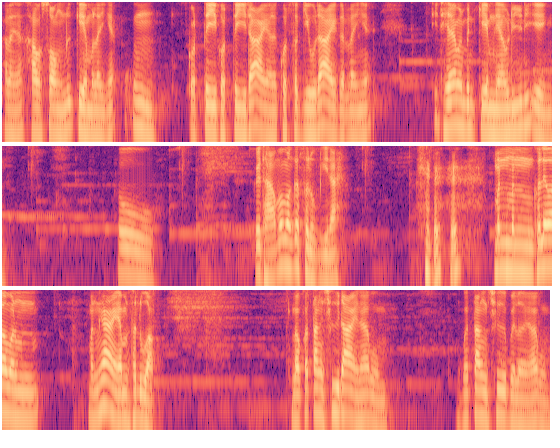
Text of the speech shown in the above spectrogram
อะไรนะข่าวซองหรือเกมอะไรเงี้ยอืมกดตีกดตีได้อะไรกดสกิลได้กดอะไรเงี้ยที่แท้มันเป็นเกมแนวนี้นี่เอง โอ้เคยถามว่ามันก็สนุกดีนะ มันมันเขาเรียกว่ามัน มันง่ายมันสะดวก เราก็ตั้งชื่อได้นะผม ผมก็ตั้งชื่อไปเลยครับผม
